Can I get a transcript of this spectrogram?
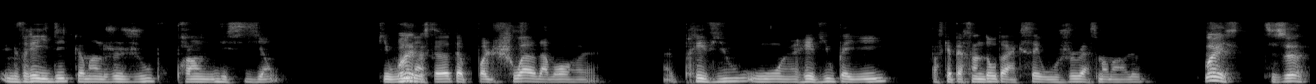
une vraie idée de comment le jeu joue pour prendre une décision. Puis oui, dans ce cas-là, t'as pas le choix d'avoir un preview ou un review payé parce que personne d'autre a accès au jeu à ce moment-là. Ouais, c'est ça.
